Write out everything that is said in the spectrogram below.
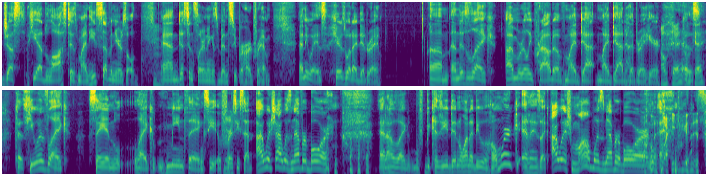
just he had lost his mind. He's seven years old, Hmm. and distance learning has been super hard for him. Anyways, here's what I did, Ray. Um, and this is like I'm really proud of my dad, my dadhood right here. Okay, okay. Because he was like saying like mean things. He first he said, "I wish I was never born," and I was like, "Because you didn't want to do homework," and he's like, "I wish mom was never born." Oh my goodness.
